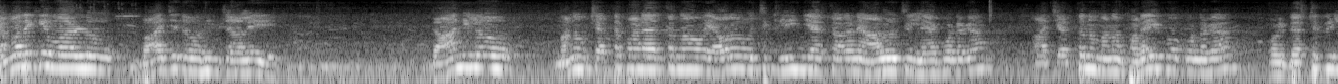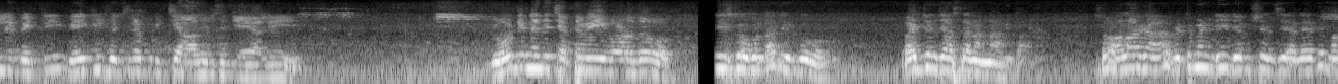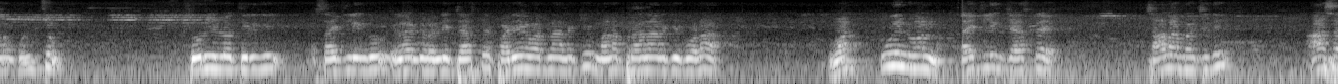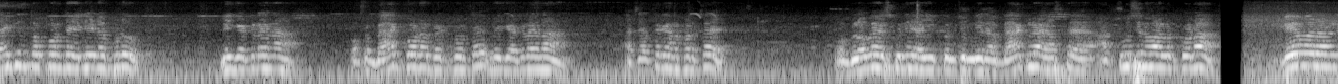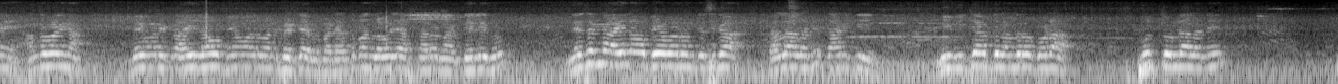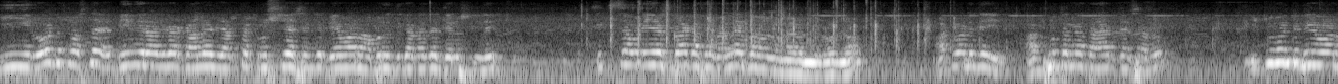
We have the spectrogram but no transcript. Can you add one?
ఎవరికి వాళ్ళు బాధ్యత వహించాలి? దానిలో మనం చెత్త పడేస్తున్నాం ఎవరో వచ్చి క్లీన్ చేస్తారనే ఆలోచన లేకుండా ఆ చెత్తను మనం పడైపోకుండా ఒక డస్ట్బిన్లో పెట్టి వెహికల్స్ వచ్చినప్పుడు ఇచ్చే ఆలోచన చేయాలి. రోడ్డు మీద చెత్త వేయకూడదు. తీసుకోకుండా నీకు వైద్యం చేస్తానన్నా అంట. సో అలాగా విటమిన్ డి డెఫిషియన్సీ అనేది మనం కొంచెం సూర్యుల్లో తిరిగి సైక్లింగ్ ఇలాంటివన్నీ చేస్తే పర్యావరణానికి మన ప్రాణానికి కూడా one two in one cycling చేస్తే చాలా మంచిది. ఆ సైకిల్ తొక్కుంటే వెళ్ళేటప్పుడు మీకు ఎక్కడైనా ఒక బ్యాగ్ కూడా పెట్టుకుంటే మీకు ఎక్కడైనా ఆ చెత్త కనపడితే ఒక గ్లోవ్ వేసుకుని అవి కొంచెం మీరు ఆ బ్యాగ్లో వేస్తే ఆ చూసిన వాళ్ళకి కూడా భీమవరాన్ని అందమైన భీమవరం ఇక్కడ ఐ లవ్ భీమవరం అని పెట్టారు. బట్ ఎంతమంది లవ్ చేస్తున్నారో నాకు తెలీదు. నిజంగా ఐ లవ్ భీమవరం దిశగా వెళ్ళాలని దానికి మీ విద్యార్థులందరూ కూడా స్ఫూర్తి ఉండాలని. ఈ రోడ్డుకి వస్తే బీవీ రాజు గారి కాలేజీ ఎంత కృషి చేసింది భీమవరం అభివృద్ధికి అన్నదే తెలుస్తుంది. సిక్స్ సెవెన్ ఇయర్స్ బ్యాక్ అసలు వెళ్ళైపోవాలి మేడం ఈ రోడ్లో అటువంటిది అద్భుతంగా తయారు చేశారు. ఇటువంటి భీమవరం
